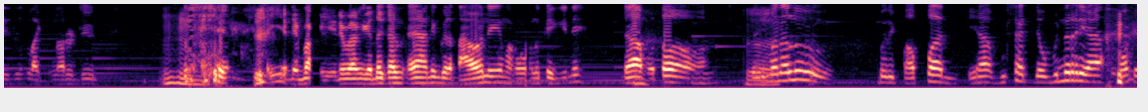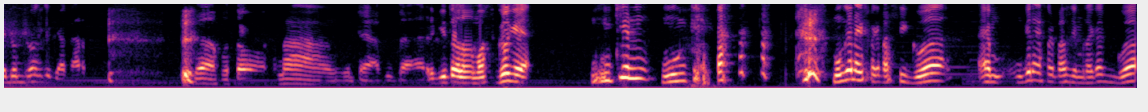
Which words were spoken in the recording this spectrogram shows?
he's just like another dude. Mhm. Kayak, iya deh bang, iya deh bang, gitu kan. Eh, ini gue udah tahu nih, makan lu kayak gini. Dah, foto. Dari mana lu? Balik papan. Ya, buset, jauh bener ya. Mau hedon doang ke Jakarta. Udah, foto, senang. Udah, bubar. Gitu loh, mas gue kayak, mungkin, mungkin, mungkin ekspektasi gue, eh, mungkin ekspektasi mereka gue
